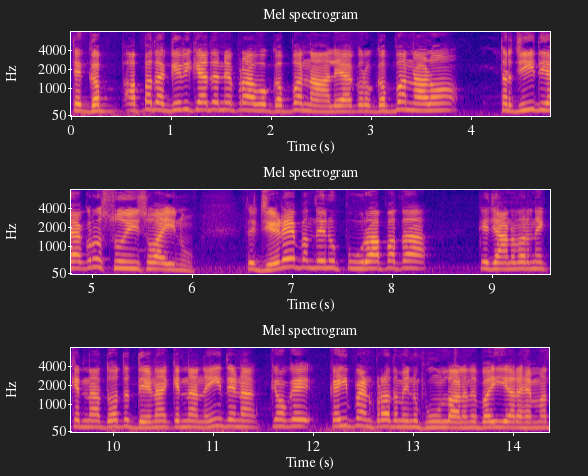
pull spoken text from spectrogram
ਤੇ ਗੱਬ ਆਪਾਂ ਤਾਂ ਅੱਗੇ ਵੀ ਕਹਿ ਦਿੰਦੇ ਭਰਾਵੋ, ਗੱਭਣ ਨਾ ਲਿਆ ਕਰੋ। ਗੱਭਣ ਨਾਲੋਂ ਤਰਜੀਹ ਦਿਆ ਕਰੋ ਸੂਈ ਸਵਾਈ ਨੂੰ। ਤੇ ਜਿਹੜੇ ਬੰਦੇ ਨੂੰ ਪੂਰਾ ਪਤਾ ਕਿ ਜਾਨਵਰ ਨੇ ਕਿੰਨਾ ਦੁੱਧ ਦੇਣਾ, ਕਿੰਨਾ ਨਹੀਂ ਦੇਣਾ, ਕਿਉਂਕਿ ਕਈ ਭੈਣ ਭਰਾ ਤਾਂ ਮੈਨੂੰ ਫੋਨ ਲਾ ਲੈਂਦੇ, ਬਾਈ ਯਾਰ, ਹਿੰਮਤ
